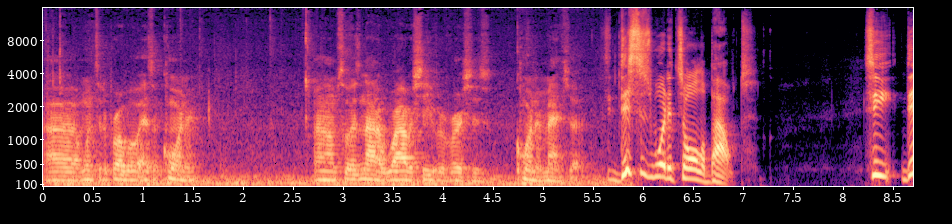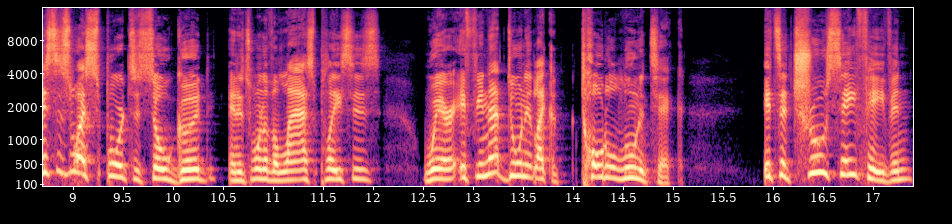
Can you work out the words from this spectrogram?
uh, went to the Pro Bowl as a corner. Um, so it's not a wide receiver versus corner matchup. This is what it's all about. See, this is why sports is so good, and it's one of the last places where if you're not doing it like a total lunatic, it's a true safe haven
